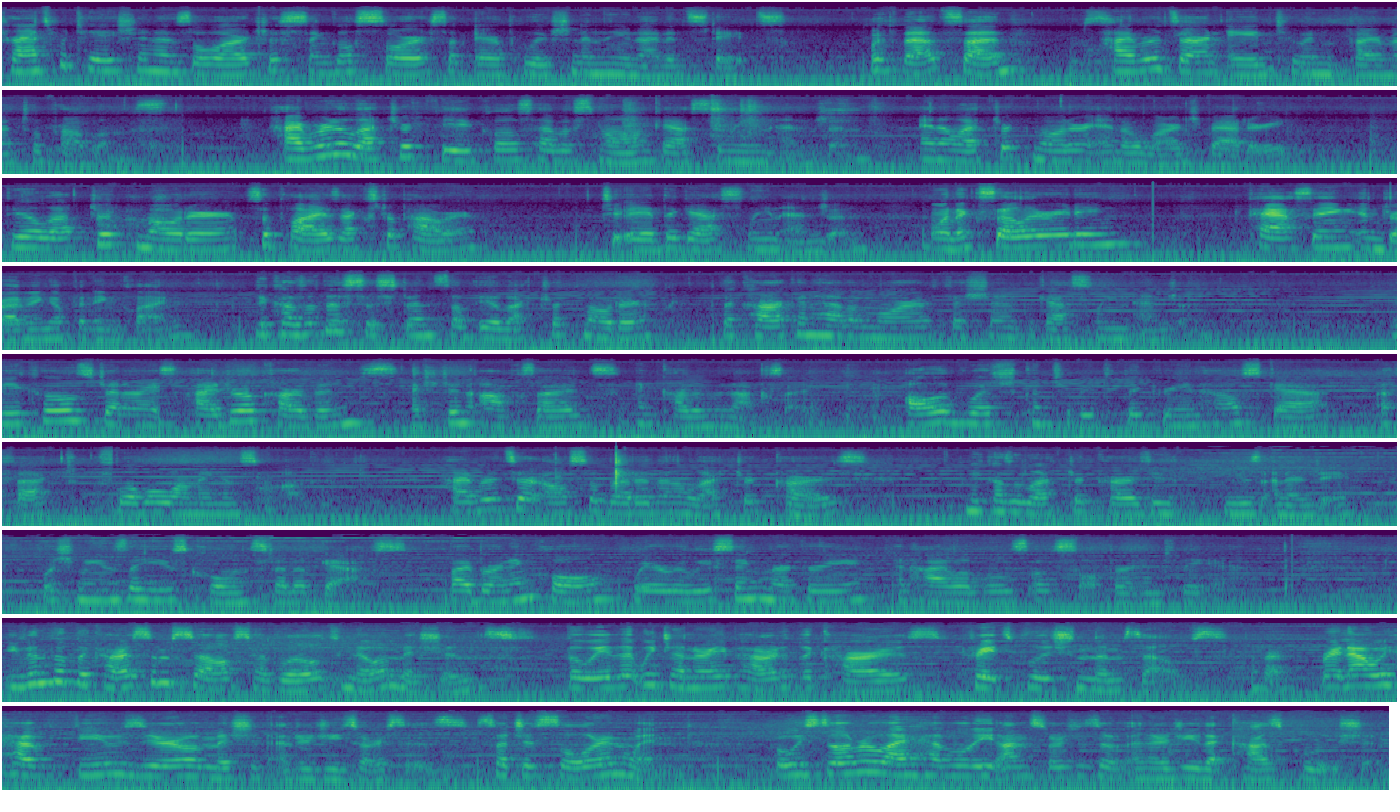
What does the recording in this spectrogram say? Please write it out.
Transportation is the largest single source of air pollution in the United States. With that said, hybrids are an aid to environmental problems. Hybrid electric vehicles have a small gasoline engine, an electric motor, and a large battery. The electric motor supplies extra power to aid the gasoline engine when accelerating, passing, and driving up an incline. Because of the assistance of the electric motor, the car can have a more efficient gasoline engine. Vehicles generate hydrocarbons, nitrogen oxides, and carbon monoxide, all of which contribute to the greenhouse gas effect, global warming, and smog. Hybrids are also better than electric cars because electric cars use energy, which means they use coal instead of gas. By burning coal, we are releasing mercury and high levels of sulfur into the air. Even though the cars themselves have little to no emissions, the way that we generate power to the cars creates pollution themselves. Okay. Right now we have few zero emission energy sources, such as solar and wind, but we still rely heavily on sources of energy that cause pollution.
